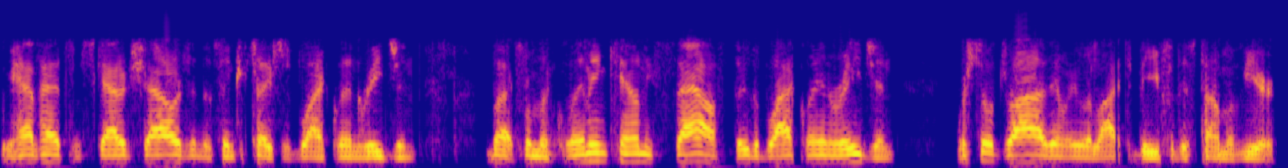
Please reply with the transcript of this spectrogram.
We have had some scattered showers in the Central Texas Blackland region, but from McLennan County south through the Blackland region, we're still drier than we would like to be for this time of year.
